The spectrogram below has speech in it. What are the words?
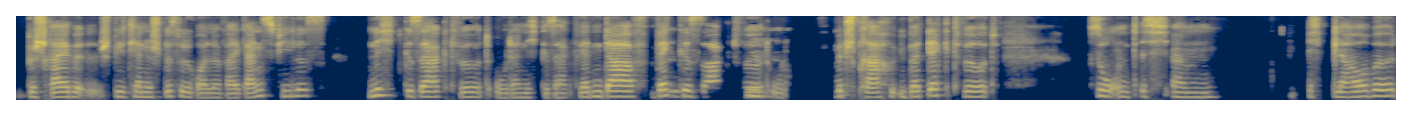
beschreibe, spielt ja eine Schlüsselrolle, weil ganz vieles nicht gesagt wird oder nicht gesagt werden darf, weggesagt wird mhm. oder mit Sprache überdeckt wird. So, und ich, ähm, ich glaube,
